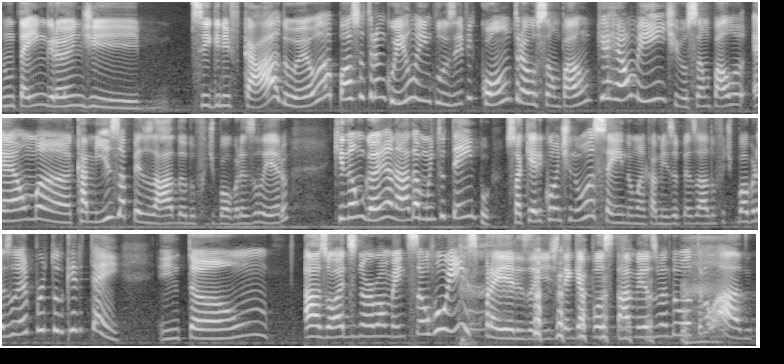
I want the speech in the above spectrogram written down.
não tem grande significado, eu aposto tranquilo, inclusive contra o São Paulo, porque realmente o São Paulo é uma camisa pesada do futebol brasileiro que não ganha nada há muito tempo. Só que ele continua sendo uma camisa pesada do futebol brasileiro por tudo que ele tem. Então, as odds normalmente são ruins para eles. A gente tem que apostar mesmo do outro lado.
